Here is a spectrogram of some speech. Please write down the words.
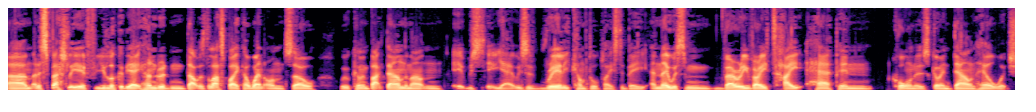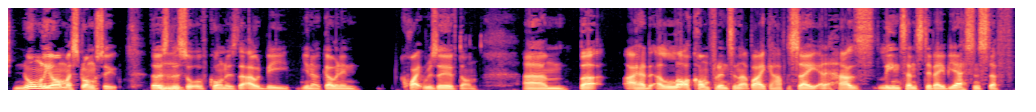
Um, and especially if you look at the 800, and that was the last bike I went on. So we were coming back down the mountain. It was, yeah, it was a really comfortable place to be. And there were some very, very tight hairpin corners going downhill, which normally aren't my strong suit. Those mm. are the mm. sort of corners that I would be, you know, going in quite reserved on. Um, but I had a lot of confidence in that bike, I have to say, and it has lean sensitive ABS and stuff,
